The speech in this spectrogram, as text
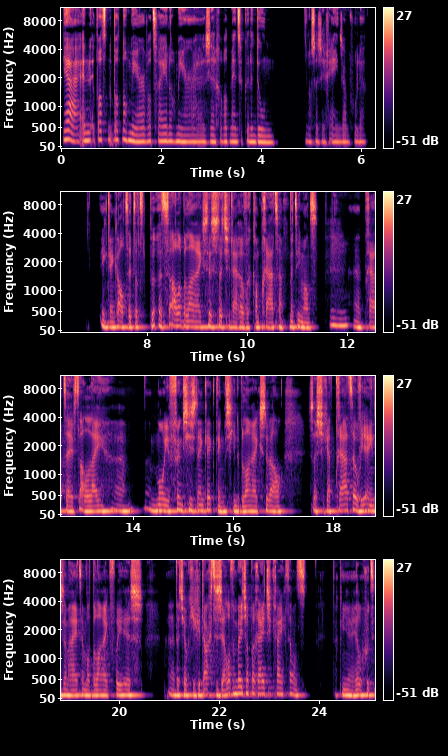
ja en wat, wat nog meer? Wat zou je nog meer eh, zeggen wat mensen kunnen doen als ze zich eenzaam voelen? Ik denk altijd dat het, het allerbelangrijkste is dat je daarover kan praten met iemand. Mhm. Eh, praten heeft allerlei eh, mooie functies, denk ik. Ik denk misschien de belangrijkste wel. Dus als je gaat praten over je eenzaamheid en wat belangrijk voor je is, eh, dat je ook je gedachten zelf een beetje op een rijtje krijgt. Hè? Want dat kun je heel goed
